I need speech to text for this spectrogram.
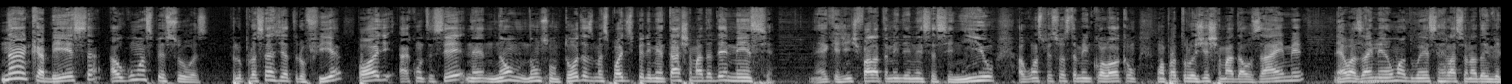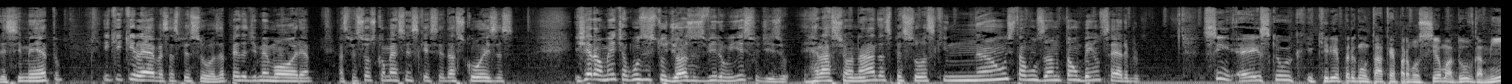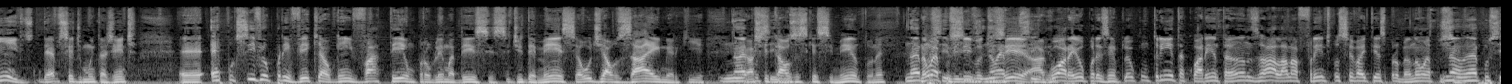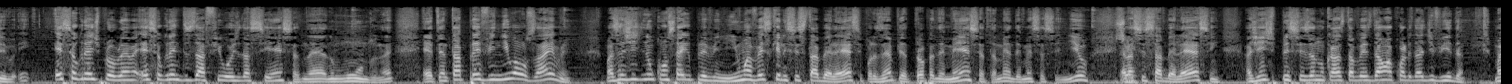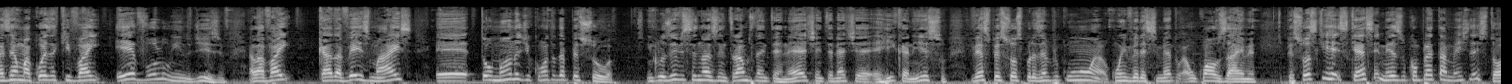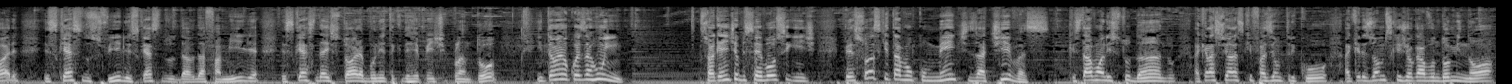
Na cabeça, algumas pessoas, pelo processo de atrofia, pode acontecer, né, não, não são todas, mas pode experimentar a chamada demência. Né, que a gente fala também de demência senil, algumas pessoas também colocam uma patologia chamada Alzheimer. Né, o Alzheimer é uma doença relacionada ao envelhecimento. E o que, que leva essas pessoas? A perda de memória, as pessoas começam a esquecer das coisas. E geralmente alguns estudiosos viram isso, diz, relacionado às pessoas que não estavam usando tão bem o cérebro. Sim, é isso que eu queria perguntar até para você, uma dúvida minha, e deve ser de muita gente. É, é, possível prever que alguém vá ter um problema desses, de demência ou de Alzheimer, que não é eu acho que causa esquecimento, né? Não é não possível, é possível dizer, é possível. agora eu, por exemplo, eu com 30, 40 anos, ah, lá na frente você vai ter esse problema. Não é possível. Não, não é possível. Esse é o grande problema, esse é o grande desafio hoje da ciência, né, no mundo, né? É tentar prevenir o Alzheimer mas a gente não consegue prevenir. Uma vez que ele se estabelece, por exemplo, a própria demência também, a demência senil, Sim. elas se estabelecem, a gente precisa, no caso, talvez dar uma qualidade de vida. Mas é uma coisa que vai evoluindo, Dízio. Ela vai cada vez mais é, tomando de conta da pessoa. Inclusive, se nós entrarmos na internet, a internet é, é rica nisso, vê as pessoas, por exemplo, com, com envelhecimento, com Alzheimer. Pessoas que esquecem mesmo completamente da história. Esquece dos filhos, esquece do, da, da família, esquece da história bonita que de repente plantou. Então é uma coisa ruim. Só que a gente observou o seguinte: pessoas que estavam com mentes ativas, que estavam ali estudando, aquelas senhoras que faziam tricô, aqueles homens que jogavam dominó,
